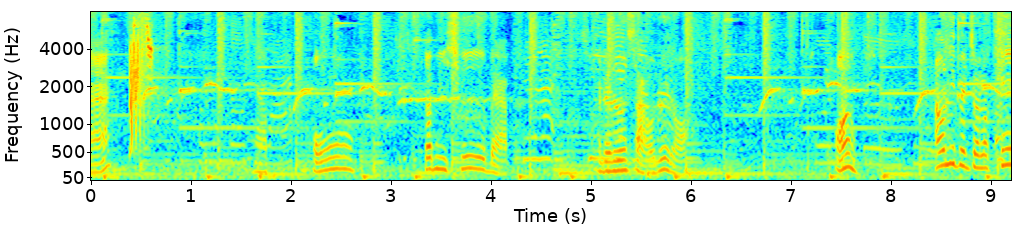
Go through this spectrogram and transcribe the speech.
นะ โอ้ ก็มีชื่อแบบไดโนเสาร์ด้วยเหรอ อ๋อ เอ้านี่เป็นจระเข้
